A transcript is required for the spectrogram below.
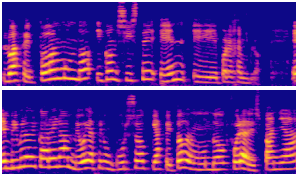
lo hace todo el mundo y consiste en, eh, por ejemplo, en primero de carrera me voy a hacer un curso que hace todo el mundo fuera de España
